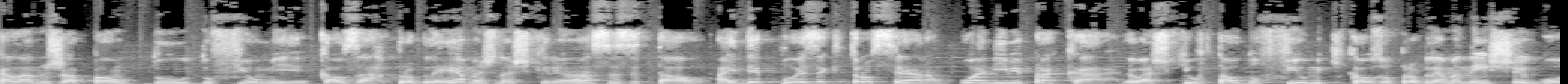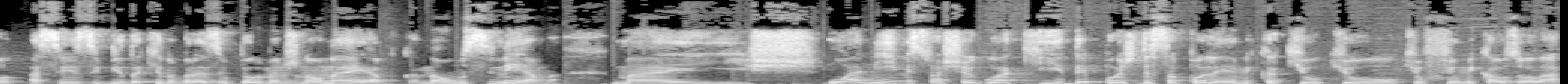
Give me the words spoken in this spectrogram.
lá no Japão do, do filme causar problemas nas crianças e tal. Aí depois é que trouxeram o anime pra cá. Eu acho que o tal do filme que causou problema nem chegou a ser exibido aqui no Brasil, pelo menos não na época, não no cinema. Mas o anime só chegou aqui depois dessa polêmica que o, que o, que o filme causou lá.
